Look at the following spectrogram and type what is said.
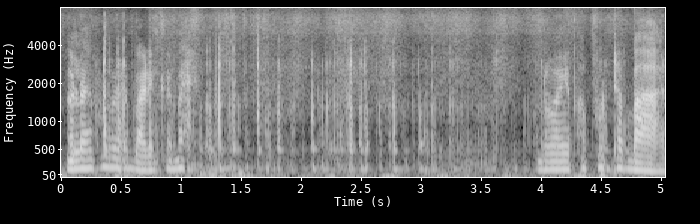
เอาเลยพูดบาทกันไหมรอยพระพุทธบาท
